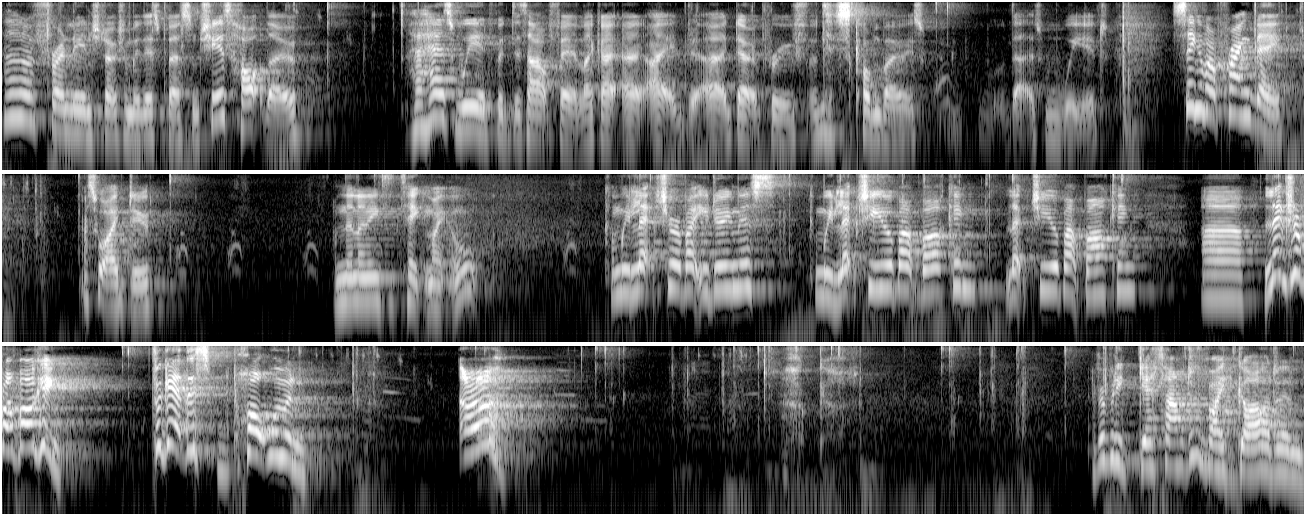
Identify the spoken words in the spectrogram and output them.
A friendly introduction with this person. She is hot though. Her hair's weird with this outfit. Like I, I, I, I don't approve of this combo. It's that is weird. Sing about prank day. That's what I do. And then I need to take my. Oh. Can we lecture about you doing this? Can we lecture you about barking? Lecture you about barking? Uh, lecture about barking! Forget this hot woman! Ugh! Oh, God. Everybody get out of my garden.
